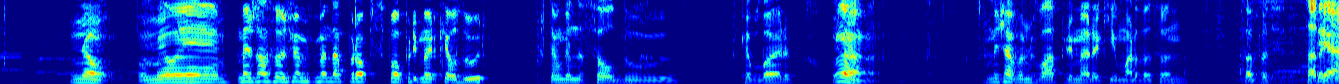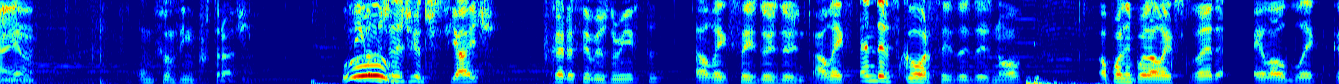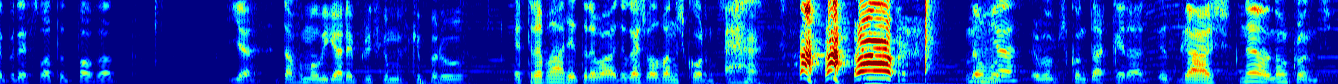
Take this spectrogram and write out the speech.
Não, o meu é. Mas nós hoje vamos mandar props para o primeiro que é o Duro. Porque tem um grande sol do cabeleiro. Não, Mas já vamos lá, primeiro aqui o Mar do Outono. Só para estar Yeah, aqui yeah. um sonzinho por trás. Uh! Sigam-nos nas redes sociais. Ferreira Sebas no Insta. Alex 622 Alex underscore 6229 ou podem pôr Alex Ferreira, é lá o Black que aparece lá todo pausado. Yeah, estava-me a ligar, é por isso que a música parou. É trabalho, é trabalho, o gajo vai levar nos cornos. Então vou- yeah. Eu vou-vos contar, caralho. Esse gajo. Não, não contes.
